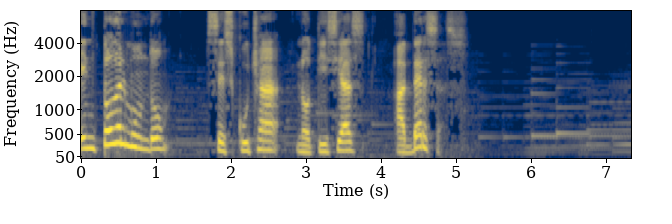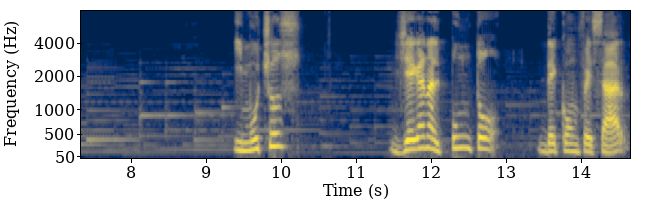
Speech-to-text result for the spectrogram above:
En todo el mundo se escucha noticias adversas. Y muchos llegan al punto de confesar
